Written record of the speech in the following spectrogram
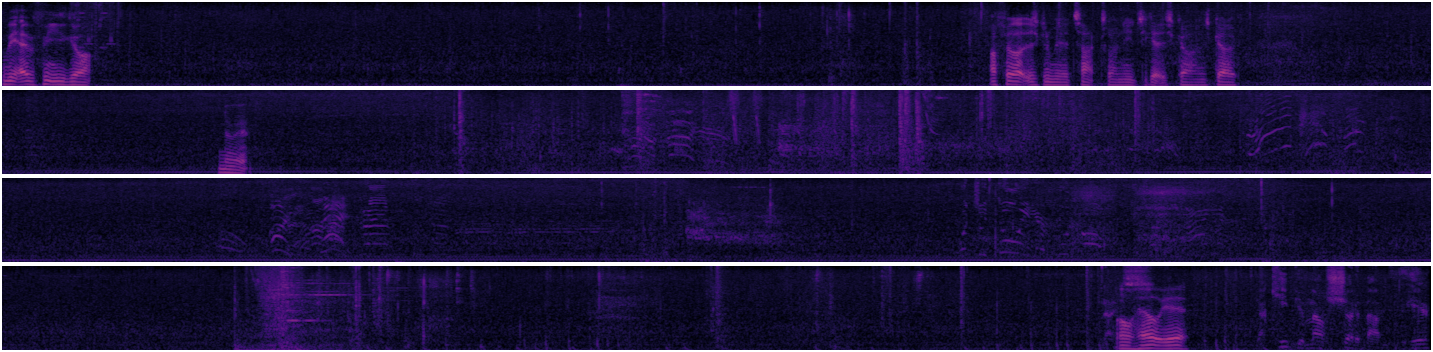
Give me everything you got. I feel like there's going to be an attack, so I need to get this guy. Let's go. Knew it. Oh hell yeah. Now keep your mouth shut about me, you hear?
